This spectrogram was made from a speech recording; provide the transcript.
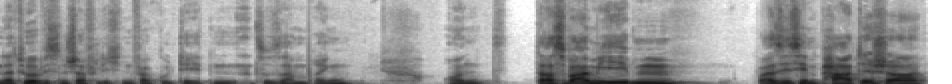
naturwissenschaftlichen Fakultäten zusammenbringen. Und das war mir eben quasi sympathischer,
